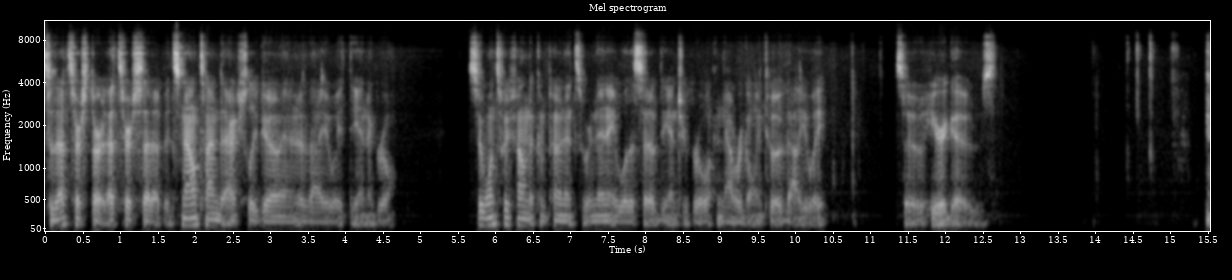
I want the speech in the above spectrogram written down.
So that's our start, that's our setup. It's now time to actually go and evaluate the integral. So once we found the components, we're then able to set up the integral, and now we're going to evaluate. So here it goes.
